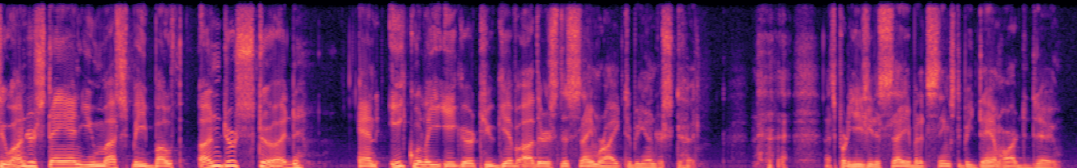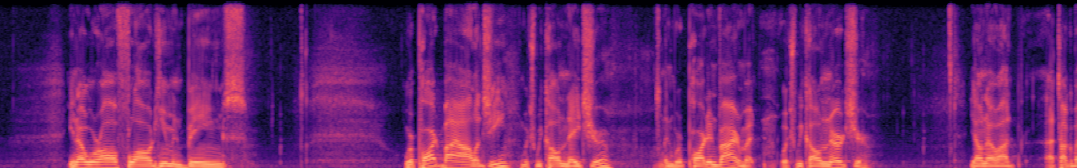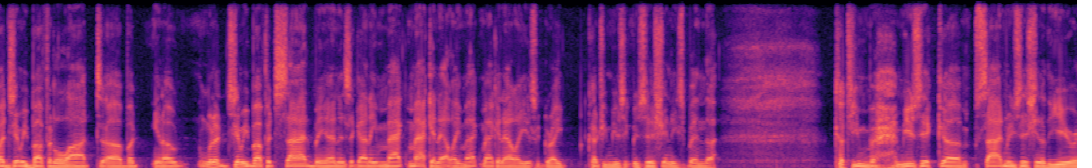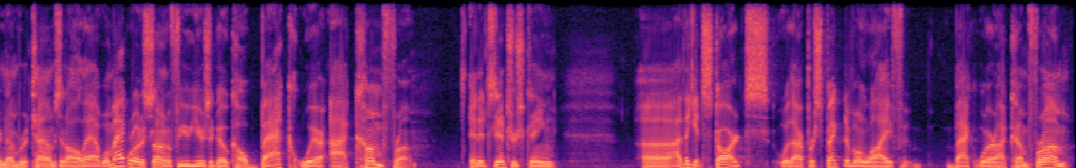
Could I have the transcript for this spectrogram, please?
To understand, you must be both understood and equally eager to give others the same right to be understood. That's pretty easy to say, but it seems to be damn hard to do. You know, we're all flawed human beings. We're part biology, which we call nature, and we're part environment, which we call nurture. Y'all know I, I talk about Jimmy Buffett a lot, uh, but you know one of Jimmy Buffett's sidemen is a guy named Mac McAnally. Mac McAnally is a great country music musician. He's been the country music uh, side musician of the year a number of times and all that. Well, Mac wrote a song a few years ago called "Back Where I Come From," and it's interesting uh, I think it starts with our perspective on life back where I come from.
